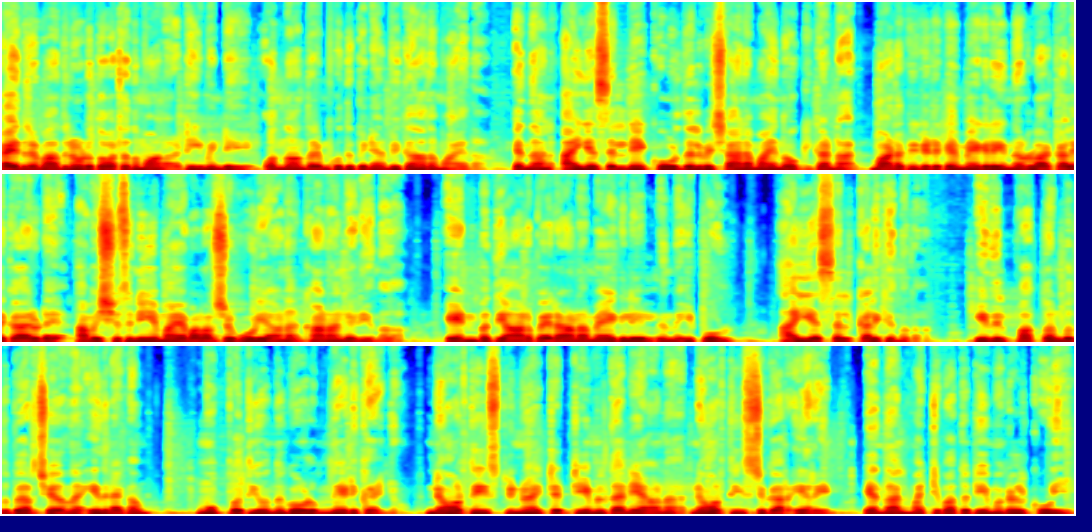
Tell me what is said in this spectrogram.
ഹൈദരാബാദിനോട് തോറ്റതുമാണ് ടീമിന്റെ ഒന്നാം തരം കുതിപ്പിന് വിഘാതമായത്. എന്നാൽ ഐ എസ് എല്ലിനെ കൂടുതൽ വിശാലമായി നോക്കിക്കണ്ടാൽ വടക്ക് കിഴക്കൻ മേഖലയിൽ നിന്നുള്ള കളിക്കാരുടെ അവിശ്വസനീയമായ വളർച്ച കൂടിയാണ് കാണാൻ കഴിയുന്നത്. എൺപത്തിയാറ് പേരാണ് മേഖലയിൽ നിന്ന് ഇപ്പോൾ ഐ കളിക്കുന്നത്. ഇതിൽ പത്തൊൻപത് പേർ ചേർന്ന് ഇതിനകം മുപ്പത്തിയൊന്ന് ഗോളും നേടിക്കഴിഞ്ഞു. നോർത്ത് ഈസ്റ്റ് യുണൈറ്റഡ് ടീമിൽ തന്നെയാണ് നോർത്ത് ഈസ്റ്റുകാർ എറിയൻ എന്നാൽ മറ്റു പത്ത് ടീമുകൾ കൂടി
